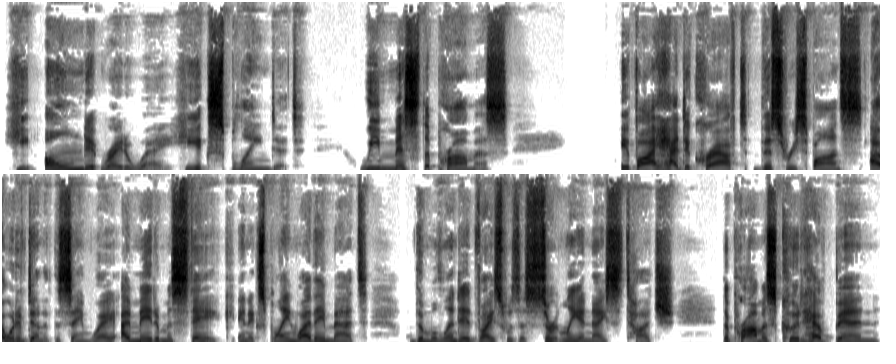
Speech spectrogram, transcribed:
he owned it right away. He explained it. We miss the promise if I had to craft this response, I would have done it the same way. I made a mistake and explained why they met. The Melinda advice was a, certainly a nice touch. The promise could have been,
